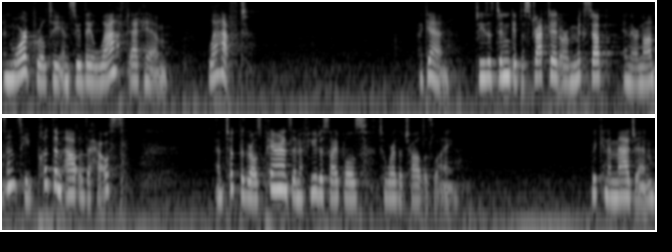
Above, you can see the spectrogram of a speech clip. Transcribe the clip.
And more cruelty ensued. They laughed at him. Laughed. Again, Jesus didn't get distracted or mixed up in their nonsense. He put them out of the house and took the girl's parents and a few disciples to where the child was lying. We can imagine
